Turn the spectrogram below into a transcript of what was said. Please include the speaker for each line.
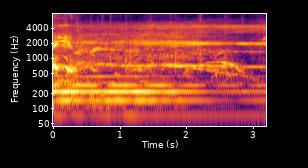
Speaker 1: Damn.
